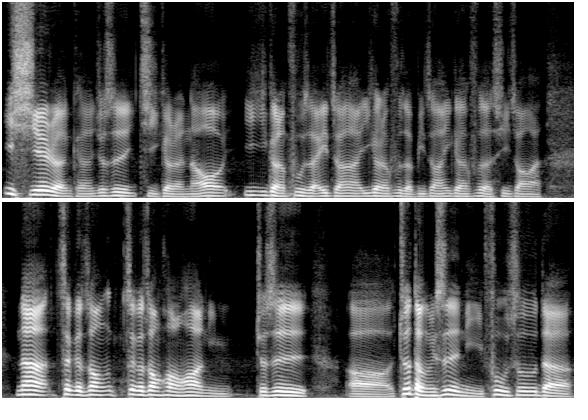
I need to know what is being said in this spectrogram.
一些人，可能就是几个人，然后一一个人负责 A 专案，一个人负责 B 专案，一个人负责 C 专案。那这个状这个状况的话，你就是呃，就等于是你付出的。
